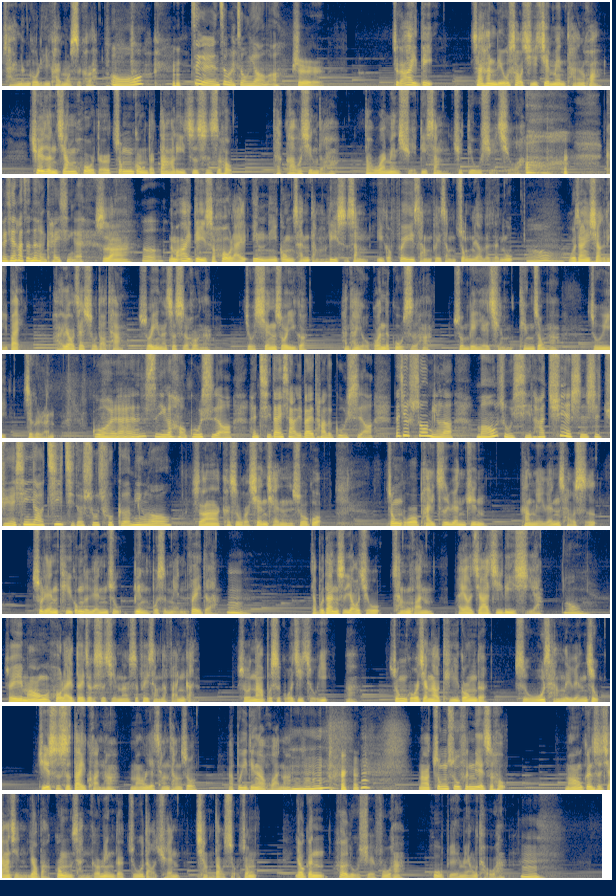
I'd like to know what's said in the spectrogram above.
才能够离开莫斯科。哦，这个人这么重要吗？是，这个艾蒂在和刘少奇见面谈话，确认将获得中共的大力支持之后，他高兴的哈，到外面雪地上去丢雪球啊。哦，可见他真的很开心哎。是啊，嗯。那么艾蒂是后来印尼共产党历史上一个非常非常重要的人物。哦。我在下个礼拜还要再说到他，所以呢，这时候呢，就先说一个和他有关的故事哈，顺便也请听众哈注意这个人。果然是一个好故事哦，很期待下礼拜他的故事哦。那就说明了毛主席他确实是决心要积极的输出革命喽。是啊，可是我先前说过，中国派志愿军抗美援朝时。苏联提供的援助并不是免费的，嗯，他不但是要求偿还，还要加计利息啊。哦，所以毛后来对这个事情呢是非常的反感，说那不是国际主义啊，中国将要提供的是无偿的援助，即使是贷款哈、啊，毛也常常说啊不一定要还啊。嗯、那中苏分裂之后，毛更是加紧要把共产革命的主导权。抢到手中，要跟赫鲁雪夫哈互别苗头啊！嗯，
